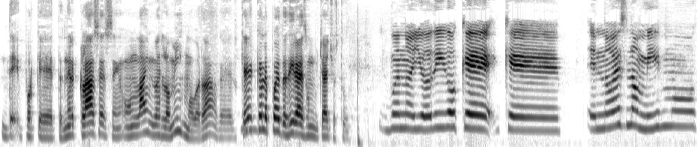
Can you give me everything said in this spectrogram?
de, porque tener clases en online no es lo mismo, ¿verdad? ¿Qué, ¿Qué, le puedes decir a esos muchachos tú? Bueno, yo digo que, que eh, no es lo mismo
